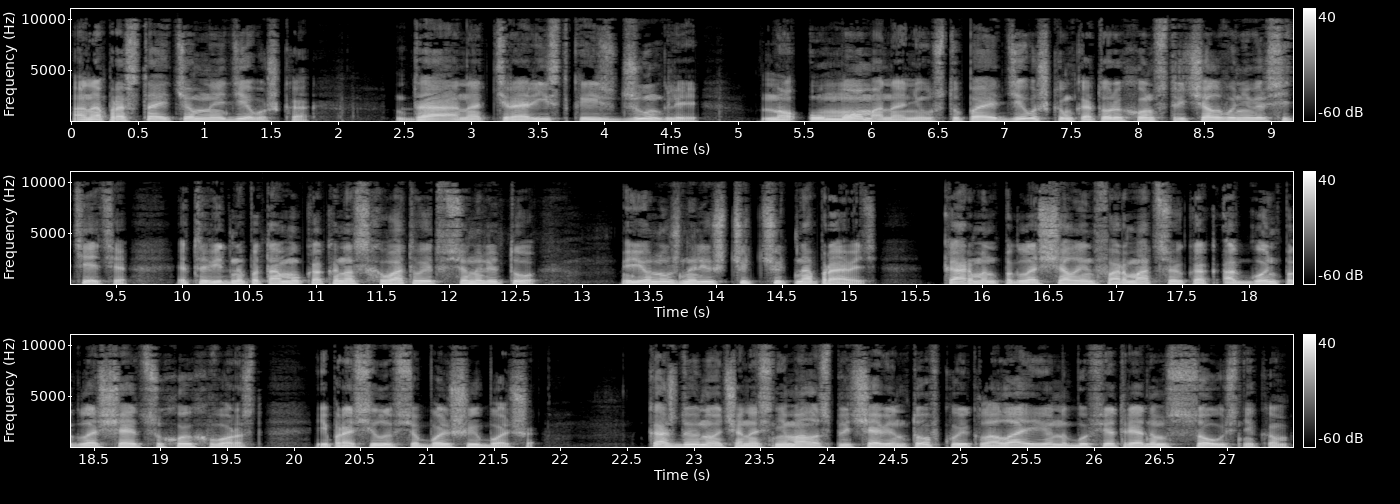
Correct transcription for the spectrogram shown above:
она простая темная девушка. Да, она террористка из джунглей, но умом она не уступает девушкам, которых он встречал в университете. Это видно потому, как она схватывает все на лету. Ее нужно лишь чуть-чуть направить. Кармен поглощала информацию, как огонь поглощает сухой хворост, и просила все больше и больше. Каждую ночь она снимала с плеча винтовку и клала ее на буфет рядом с соусником.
